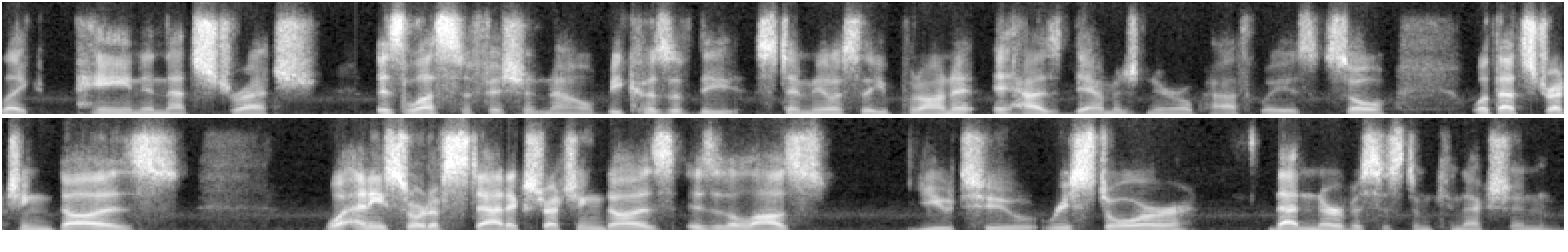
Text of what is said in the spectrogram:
like pain in that stretch is less sufficient now because of the stimulus that you put on it. It has damaged neural pathways. So what that stretching does, what any sort of static stretching does, is it allows you to restore that nervous system connection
